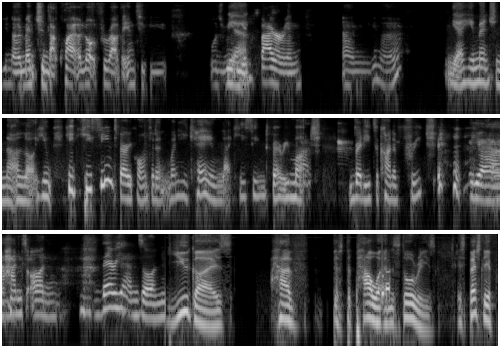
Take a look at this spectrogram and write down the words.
you know, mention that quite a lot throughout the interview was really yeah. inspiring. And you know. Yeah, he mentioned that a lot. He he he seemed very confident when he came. Like he seemed very much ready to kind of preach. yeah, um, hands on. very hands on. You guys have just the power and the stories especially if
